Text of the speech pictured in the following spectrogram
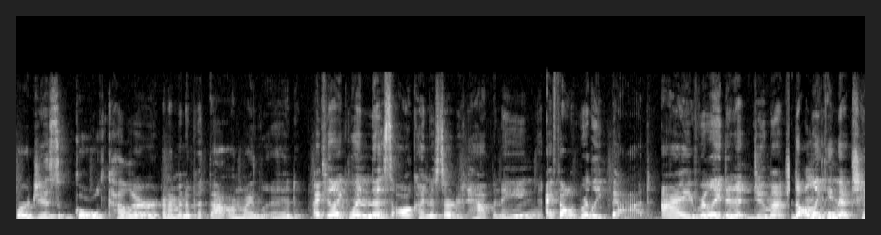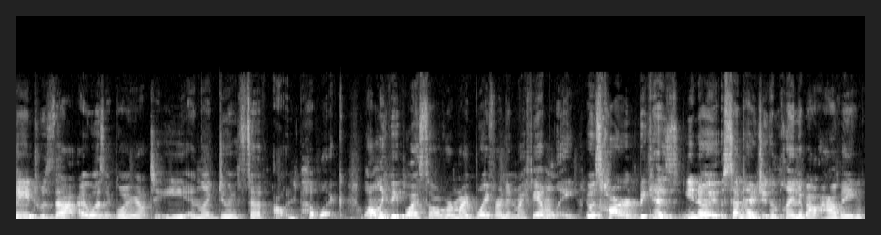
gorgeous gold color and I'm gonna put that on my lid. I feel like when this all kind of started happening, I felt really bad. I really didn't do much. The only thing that changed was that I wasn't going out to eat and like doing stuff out in public. The only people I saw were my boyfriend and my family. It was hard because, you know, sometimes you complain about having,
